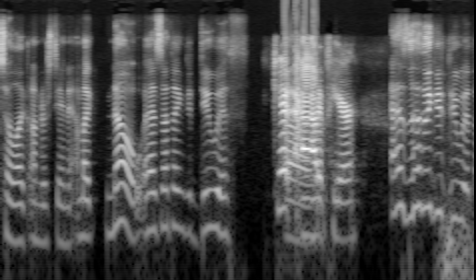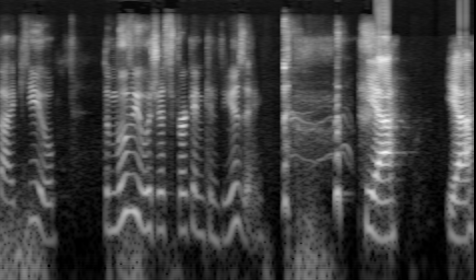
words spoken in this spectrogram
to like understand it. I'm like, no, it has nothing to do with Get Uh, out of here. It has nothing to do with IQ. The movie was just freaking confusing. Yeah. Yeah.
